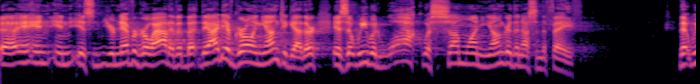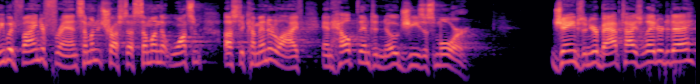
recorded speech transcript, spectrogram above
Uh, and, and you never grow out of it. But the idea of growing young together is that we would walk with someone younger than us in the faith. That we would find a friend, someone to trust us, someone that wants us to come into life and help them to know Jesus more. James, when you're baptized later today,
